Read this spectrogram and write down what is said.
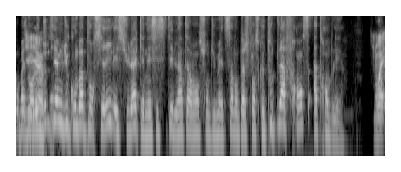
le euh, deuxième du combat pour Cyril est celui-là qui a nécessité de l'intervention du médecin. Donc là, je pense que toute la France a tremblé. Ouais.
